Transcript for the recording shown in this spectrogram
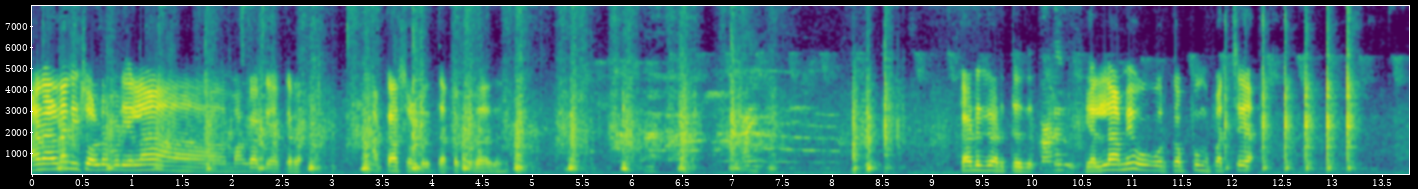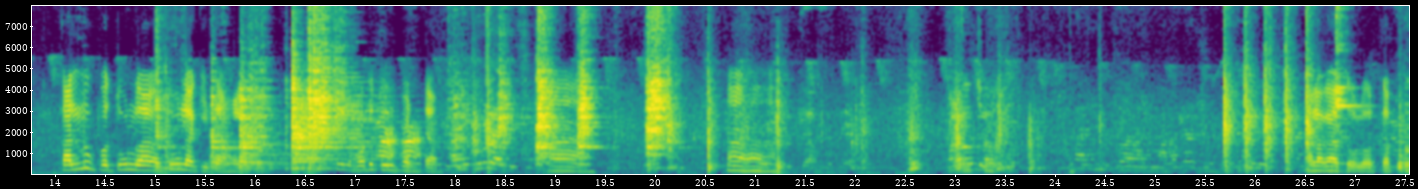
அதனால தான் நீ சொல்கிறபடியெல்லாம் மாங்காய் கேட்குற அக்கா சொல்கிறது தட்டக்கூடாதுன்னு. கடுகு அடுத்தது. கடுகு. எல்லாமே ஒவ்வொரு கப்புங்க பச்சையாக கல் இப்போ தூள் தூளாக்கிட்டாங்களா? மிக்சியில் போட்டு தூள் பண்ணிட்டாங்க. ஆ. ஆ ஆ. மிளகாத்தூள். ஒரு கப்பு.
